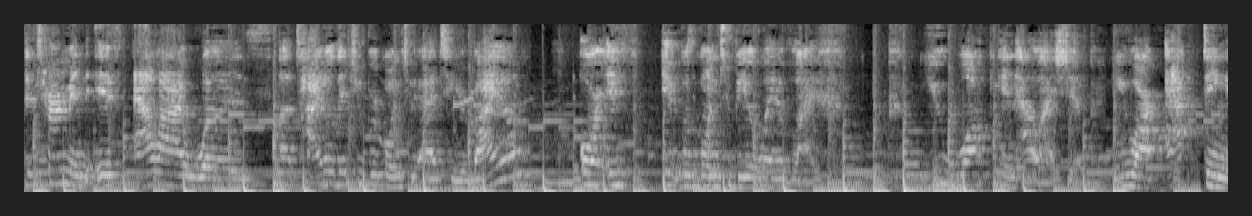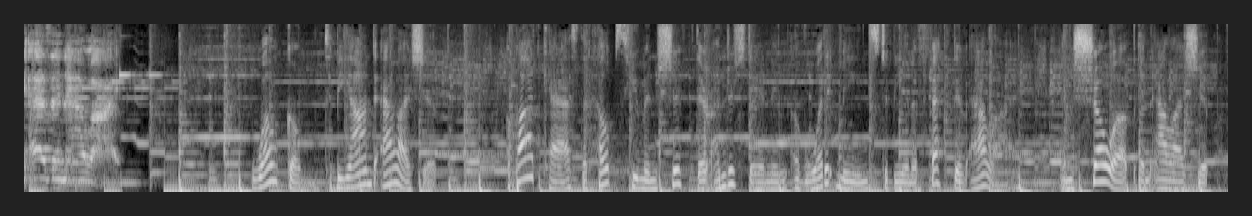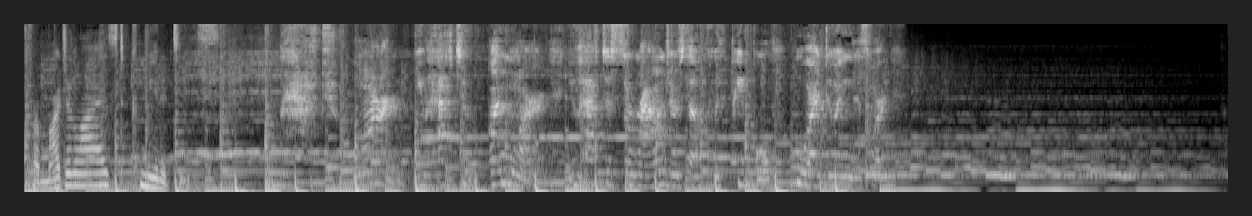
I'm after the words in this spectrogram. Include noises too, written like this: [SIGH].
determine if ally was a title that you were going to add to your bio or if it was going to be a way of life. You walk in allyship. You are acting as an ally. Welcome to Beyond Allyship, a podcast that helps humans shift their understanding of what it means to be an effective ally and show up in allyship for marginalized communities. Surround yourself with people who are doing this work.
